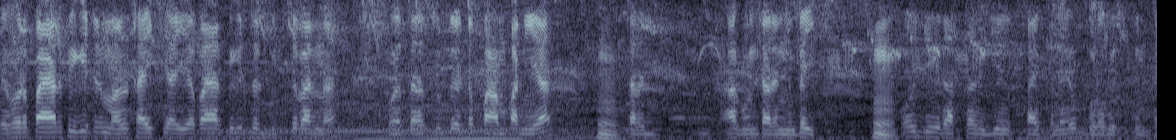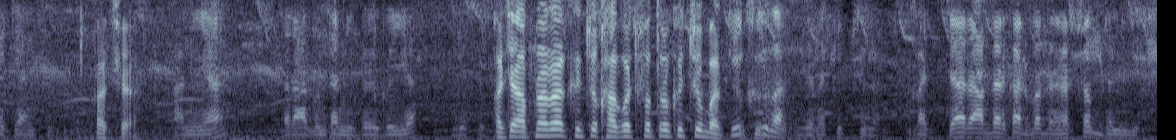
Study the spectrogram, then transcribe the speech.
এরপরে পায়ার পিকেটের মানুষ আইছে আইয়া পায়ার পিকেট তো ঢুকতে পারে না। পরে তারা ছোটো একটা পাম্প আনিয়া তারা আগুন তারা নিবাইছে ওই দিকে রাস্তা দিকে পাইপ ফেলে বড় থেকে আনছি। আচ্ছা। আনিয়া তার আগুনটা নিবে গইয়া গেছে। আচ্ছা আপনারা কিছু কাগজপত্র কিছু বাদ কিচ্ছু বাঁচছে না কিচ্ছু না। বাচ্চার আধার কার্ড বাধার কার্ড সব ঢেলে গেছে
